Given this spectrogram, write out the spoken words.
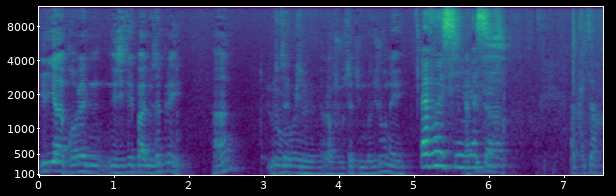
Il y a un problème, n'hésitez pas à nous appeler. Hein vous oui. euh, Alors je vous souhaite une bonne journée. À vous aussi, À plus merci. tard. A plus tard.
